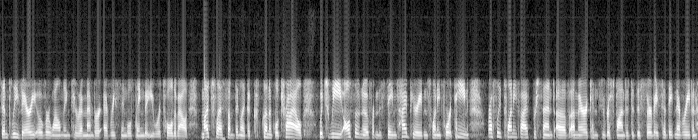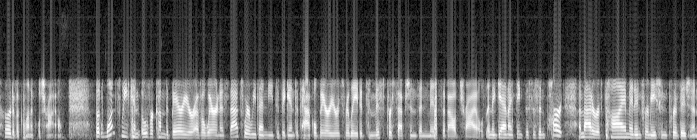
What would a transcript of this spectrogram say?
simply very overwhelming to remember every single thing that you were told about, much less something like a clinical trial, which we also know from the same time period in 2014, roughly 25% of Americans who responded to this survey said they'd never even heard of a clinical trial. But once we can overcome the barrier of awareness, that's where we then need to begin to tackle barriers related to misperceptions and myths about trials. And again, I think this is in part a matter of time and information provision.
